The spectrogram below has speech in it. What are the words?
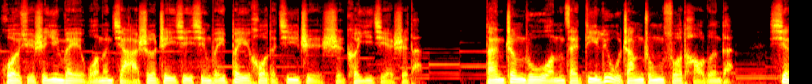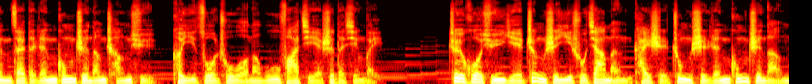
或许是因为我们假设这些行为背后的机制是可以解释的。但正如我们在第六章中所讨论的，现在的人工智能程序可以做出我们无法解释的行为。这或许也正是艺术家们开始重视人工智能，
